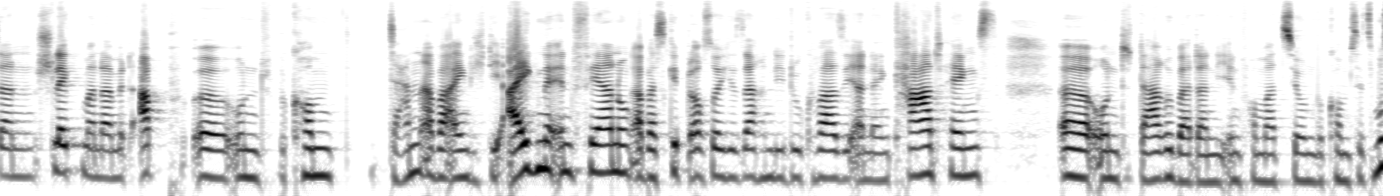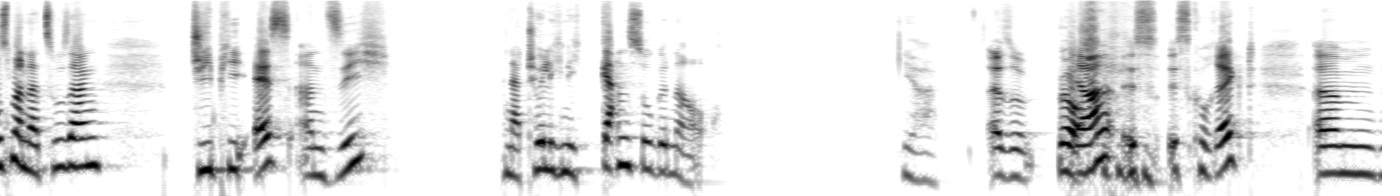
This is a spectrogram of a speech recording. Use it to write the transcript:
dann schlägt man damit ab äh, und bekommt dann aber eigentlich die eigene Entfernung. Aber es gibt auch solche Sachen, die du quasi an dein Kart hängst äh, und darüber dann die Informationen bekommst. Jetzt muss man dazu sagen, GPS an sich natürlich nicht ganz so genau. Ja, also ja, ja ist, ist korrekt. Ähm,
